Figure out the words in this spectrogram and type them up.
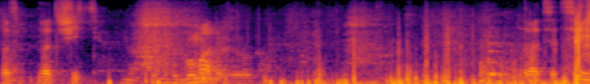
20, 26. Да, тут Двома держи руками. 27.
